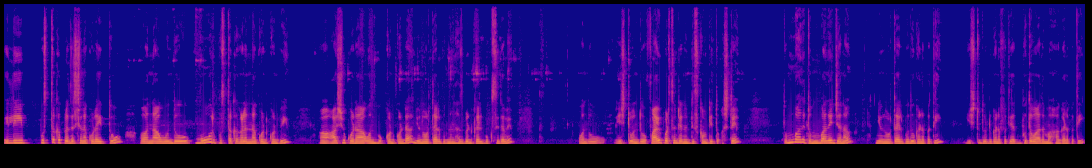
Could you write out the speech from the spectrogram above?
ಇಲ್ಲಿ ಪುಸ್ತಕ ಪ್ರದರ್ಶನ ಕೂಡ ಇತ್ತು. ನಾವು ಒಂದು ಮೂರು ಪುಸ್ತಕಗಳನ್ನು ಕೊಂಡ್ಕೊಂಡ್ವಿ. ಆಶು ಕೂಡ ಒಂದು ಬುಕ್ ಕೊಂಡ್ಕೊಂಡ. ನೀವು ನೋಡ್ತಾ ಇರ್ಬೋದು, ನನ್ನ ಹಸ್ಬೆಂಡ್ ಕೈಲಿ ಬುಕ್ಸ್ ಇದ್ದಾವೆ ಒಂದು ಎಷ್ಟು ಒಂದು ಫೈವ್ ಪರ್ಸೆಂಟ್ ಏನೋ ಡಿಸ್ಕೌಂಟ್ ಇತ್ತು ಅಷ್ಟೇ. ತುಂಬಾ ತುಂಬಾ ಜನ. ನೀವು ನೋಡ್ತಾ ಇರ್ಬೋದು ಗಣಪತಿ. ಎಷ್ಟು ದೊಡ್ಡ ಗಣಪತಿ, ಅದ್ಭುತವಾದ ಮಹಾಗಣಪತಿ.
